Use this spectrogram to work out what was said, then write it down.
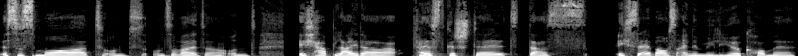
es ist Mord und und so weiter. Und ich habe leider festgestellt, dass ich selber aus einem Milieu komme,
